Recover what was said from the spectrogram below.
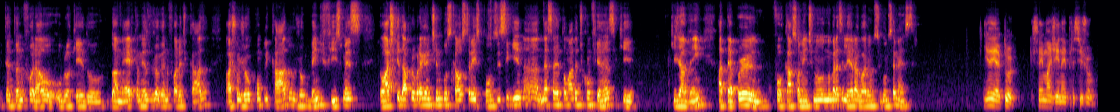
e tentando furar o, o bloqueio do, do América, mesmo jogando fora de casa. Acho um jogo complicado, um jogo bem difícil, mas eu acho que dá para o Bragantino buscar os três pontos e seguir na, nessa retomada de confiança que que já vem, até por focar somente no, no brasileiro agora no segundo semestre. E aí, Arthur, o que você imagina aí para esse jogo?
